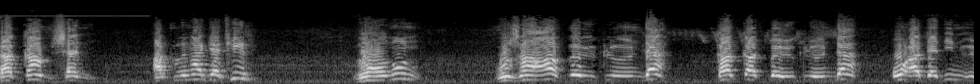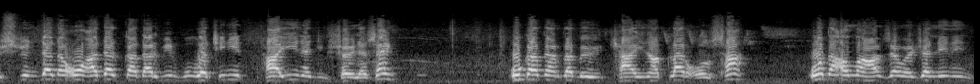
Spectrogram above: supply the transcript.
rakam sen aklına getir ve onun muzaaf büyüklüğünde kat kat büyüklüğünde o adedin üstünde de o adet kadar bir kuvvetini tayin edip söylesen o kadar da büyük kainatlar olsa o da Allah Azze ve Celle'nin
